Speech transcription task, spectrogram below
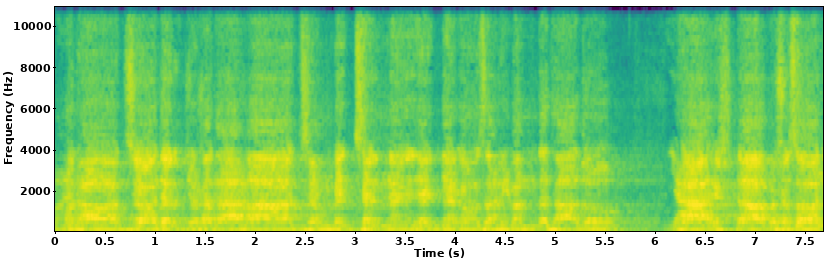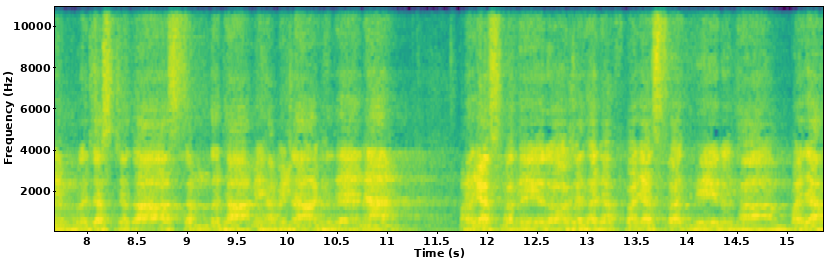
मनोज्योतिर्जुषदामाज्यम् विच्छिन्न यज्ञकंसमिमम् दधातु या इष्टा पशसो निमृचश्च ताः सन्दधामि हविषाघृतेन पयस्वतेरोषधजः पयस्वद्भेरुधाम् पयः।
